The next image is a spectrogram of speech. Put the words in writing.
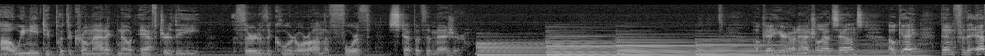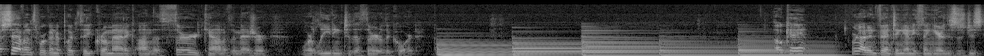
uh, we need to put the chromatic note after the third of the chord or on the fourth step of the measure. Okay, hear how natural that sounds? Okay, then for the F7th, we're going to put the chromatic on the third count of the measure, or leading to the third of the chord. Not inventing anything here. This is just,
